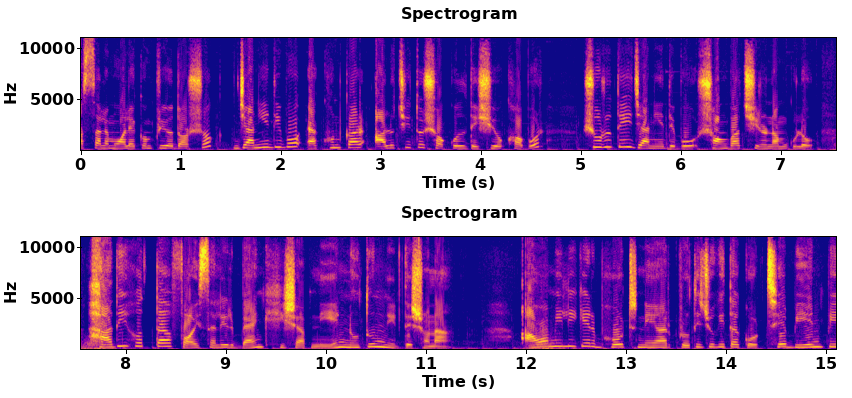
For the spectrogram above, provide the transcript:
আসসালামু আলাইকুম, প্রিয় দর্শক। জানিয়ে দিব এখনকার আলোচিত সকল দেশীয় খবর। শুরুতেই জানিয়ে দেব সংবাদ শিরোনামগুলো। হাদি হত্যা ফয়সালের ব্যাংক হিসাব নিয়ে নতুন নির্দেশনা। আওয়ামী লীগের ভোট নেয়ার প্রতিযোগিতা করছে বিএনপি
